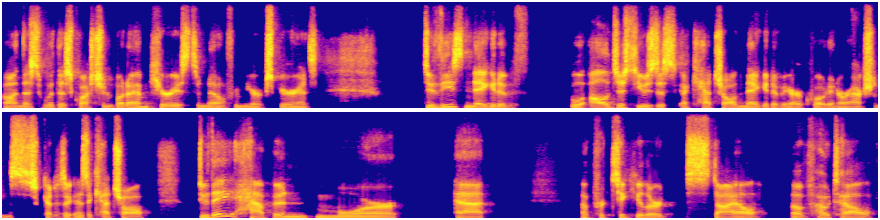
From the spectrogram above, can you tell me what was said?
on this with this question, but I am curious to know from your experience do these negative well i'll just use this a catch-all negative air quote interactions as a catch-all do they happen more at a particular style of hotel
